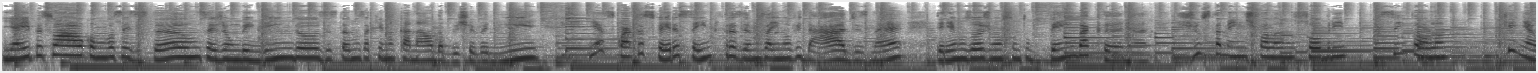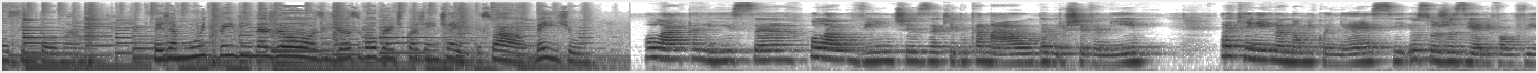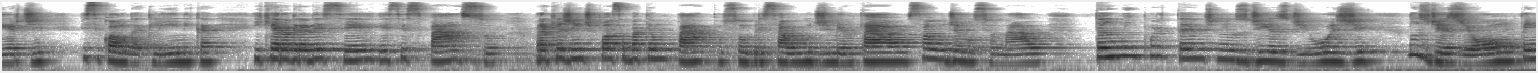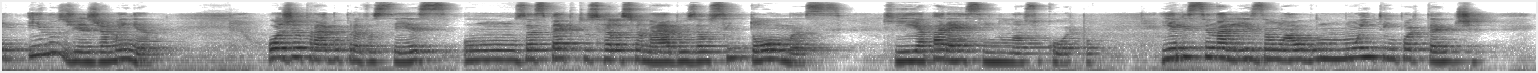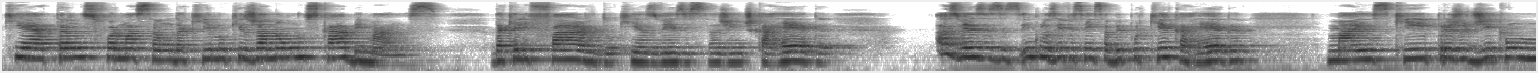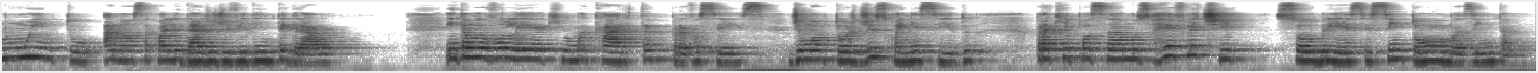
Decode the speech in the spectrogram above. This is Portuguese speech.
E aí, pessoal, como vocês estão? Sejam bem-vindos. Estamos aqui no canal da Bruxa Evani e às quartas-feiras sempre trazemos aí novidades, né? Teremos hoje um assunto bem bacana, justamente falando sobre sintoma. Quem é o sintoma? Seja muito bem-vinda, Josi. Josi Valverde com a gente aí, pessoal. Beijo! Olá, Thalissa! Olá, ouvintes aqui do canal da Bruxa Evani. Para quem ainda não me conhece, eu sou Josiele Valverde, psicóloga clínica, e quero agradecer esse espaço para que a gente possa bater um papo sobre saúde mental, saúde emocional, tão importante nos dias de hoje, nos dias de ontem e nos dias de amanhã. Hoje eu trago para vocês uns aspectos relacionados aos sintomas que aparecem no nosso corpo e eles sinalizam algo muito importante, que é a transformação daquilo que já não nos cabe mais, daquele fardo que às vezes a gente carrega, às vezes inclusive sem saber por que carrega, mas que prejudicam muito a nossa qualidade de vida integral. Então eu vou ler aqui uma carta para vocês de um autor desconhecido para que possamos refletir sobre esses sintomas então.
